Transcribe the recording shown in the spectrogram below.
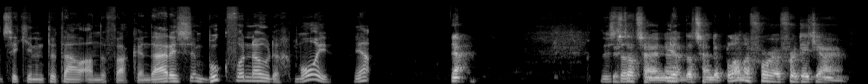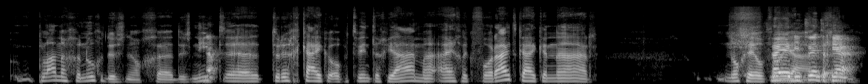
zit je in een totaal ander vak. En daar is een boek voor nodig. Mooi, ja. Ja. Dus, dus dat, dat, zijn, uh, dat zijn de plannen voor, voor dit jaar. Plannen genoeg dus nog. Dus niet ja. terugkijken op 20 jaar, maar eigenlijk vooruitkijken naar nog heel veel nou ja, die 20 jaar.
